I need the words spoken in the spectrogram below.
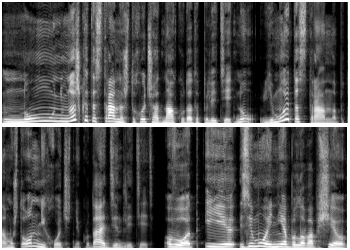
ну, немножко это странно, что хочешь одна куда-то полететь. Ну, ему это странно, потому что он не хочет никуда один лететь. Вот. И зимой не было вообще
